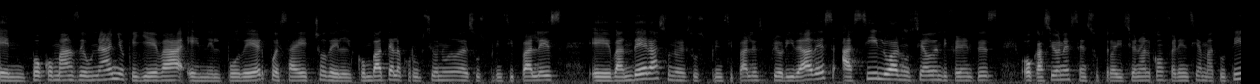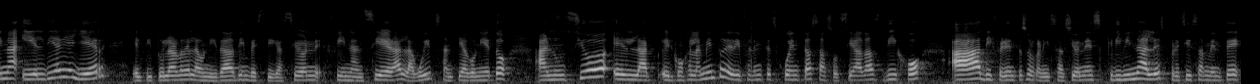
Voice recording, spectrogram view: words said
en poco más de un año que lleva en el poder, pues ha hecho del combate a la corrupción una de sus principales eh, banderas, una de sus principales prioridades. Así lo ha anunciado en diferentes ocasiones en su tradicional conferencia matutina. Y el día de ayer, el titular de la Unidad de Investigación Financiera, la UIF, Santiago Nieto, anunció el, el congelamiento de diferentes cuentas asociadas, dijo, a diferentes organizaciones criminales, precisamente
